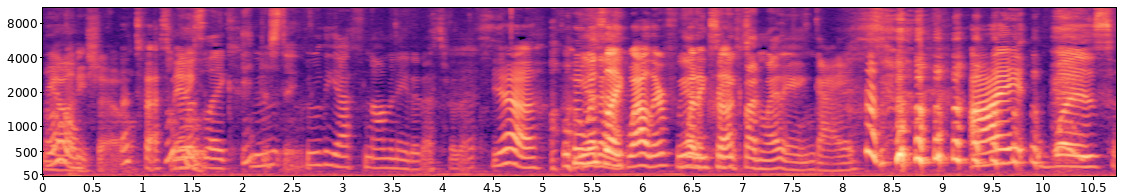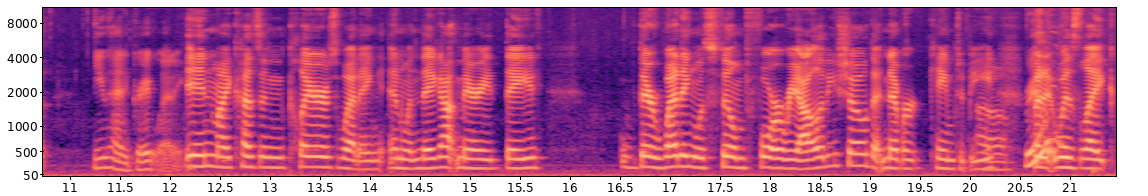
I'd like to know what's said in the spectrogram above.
reality Oh, show. that's fascinating. it was like who- Interesting. Who, the f nominated us for this? yeah who We was a- like wow their We wedding had a pretty sucks fun wedding, guys. i was you had a great wedding. in my cousin Claire's wedding, and when they got married, they their wedding was filmed for a reality show that never came to be, Oh. but it was like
